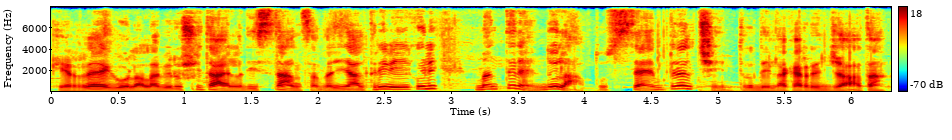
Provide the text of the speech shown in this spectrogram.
che regola la velocità e la distanza dagli altri veicoli mantenendo l'auto sempre al centro della carreggiata.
